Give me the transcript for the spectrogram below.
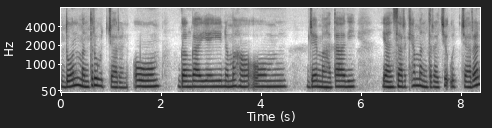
दोन मंत्र उच्चारण. ओम गंगायई नमः. ओम जय मातादी यांसारख्या मंत्राचे उच्चारण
